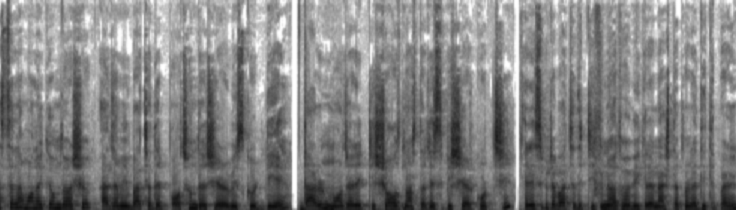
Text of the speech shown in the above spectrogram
আসসালামু আলাইকুম দর্শক, আজ আমি বাচ্চাদের পছন্দের শেয়ার বিস্কুট দিয়ে দারুণ মজার একটি সহজ নাস্তার রেসিপি শেয়ার করছি। রেসিপিটা বাচ্চাদের টিফিনে অথবা বিকেলে নাস্তা আপনারা দিতে পারেন।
